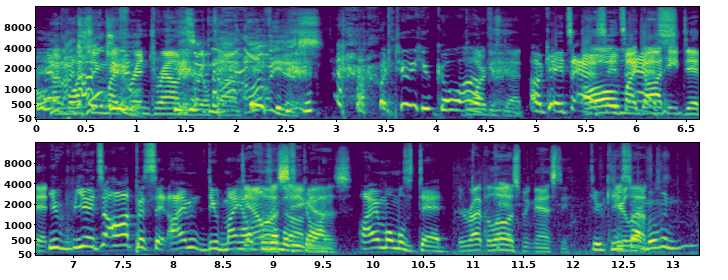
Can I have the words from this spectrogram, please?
I'm watching my you. friend drown in It's real like not time. obvious. How do you go up? Clark is dead. Okay, it's S. Oh it's my S. God, he did it. You, you, it's opposite. I'm, dude. My health Down is almost see gone. guys. I am almost dead. They're right below us, McNasty. Dude, can you Your stop left. moving?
